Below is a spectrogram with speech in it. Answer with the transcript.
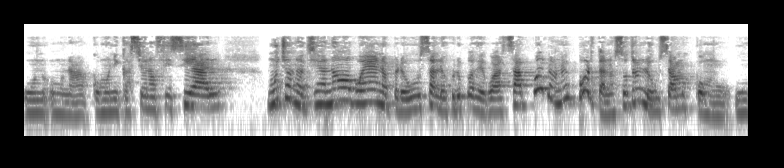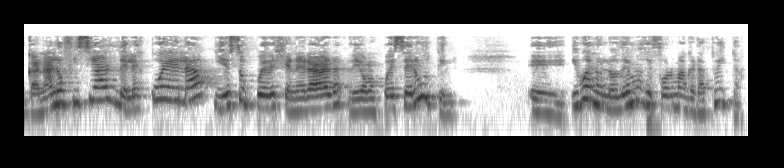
una comunicación oficial. Muchos nos decían, no, bueno, pero usan los grupos de WhatsApp. Bueno, no importa, nosotros lo usamos como un canal oficial de la escuela y eso puede generar, digamos, puede ser útil. Eh, y bueno, lo demos de forma gratuita.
